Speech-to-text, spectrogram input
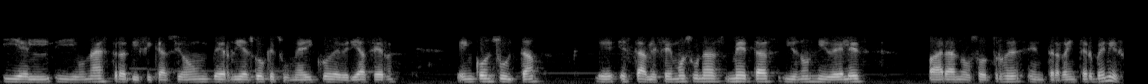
y, el, y una estratificación de riesgo que su médico debería hacer en consulta, eh, establecemos unas metas y unos niveles para nosotros entrar a intervenir.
